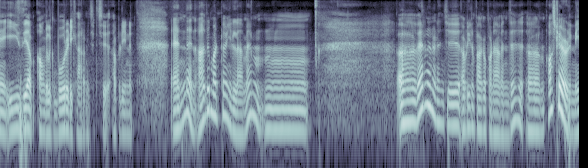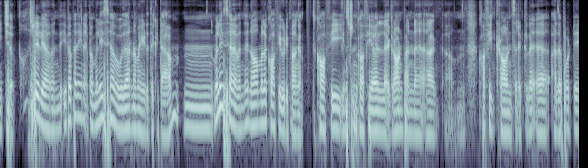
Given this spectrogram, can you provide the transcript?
ஏன் ஈஸியாக அவங்களுக்கு போர் அடிக்க ஆரம்பிச்சிருச்சு அப்படின்னு. அண்ட் தென் அது மட்டும் இல்லாமல் வேறு என்ன நடந்துச்சு அப்படின்னு பார்க்க போனால் வந்து ஆஸ்திரேலியாவோட நேச்சர் ஆஸ்திரேலியா வந்து இப்போ பார்த்தீங்கன்னா இப்போ மலேசியாவை உதாரணமாக எடுத்துக்கிட்டால் மலேசியாவில் வந்து நார்மலாக காஃபி குடிப்பாங்க. காஃபி இன்ஸ்டன்ட் காஃபியோ இல்லை கிரவுண்ட் பண்ண காஃபி கிரவுண்ட்ஸ் இருக்குல்ல அதை போட்டு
